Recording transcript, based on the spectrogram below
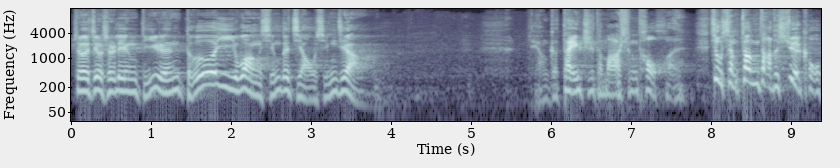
这就是令敌人得意忘形的绞刑架。两个呆滞的麻绳套环，就像张大的血口，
